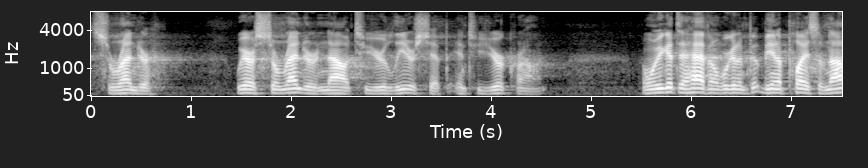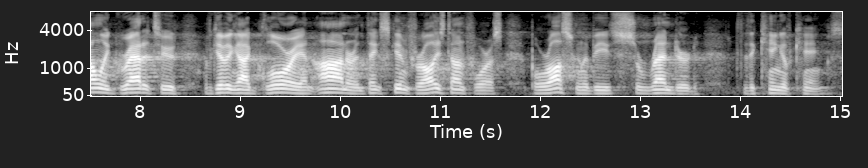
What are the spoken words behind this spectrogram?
Surrender. We are surrendered now to your leadership and to your crown. And when we get to heaven, we're going to be in a place of not only gratitude, of giving God glory and honor and thanksgiving for all He's done for us, but we're also going to be surrendered to the King of Kings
